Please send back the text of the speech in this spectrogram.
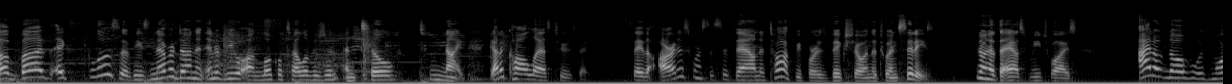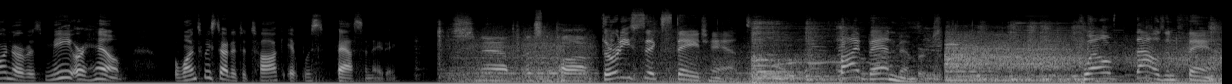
A Buzz exclusive. He's never done an interview on local television until tonight. Got a call last Tuesday. Say the artist wants to sit down and talk before his big show in the Twin Cities. You don't have to ask me twice. I don't know who was more nervous, me or him. But once we started to talk, it was fascinating. Snap, that's the pop. 36 stagehands, five band members, 12,000 fans.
